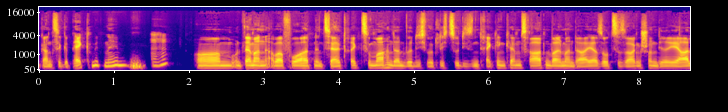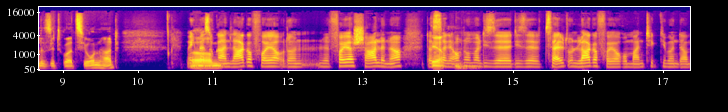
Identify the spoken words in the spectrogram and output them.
ganze Gepäck mitnehmen. Mhm. Ähm, und wenn man aber vorhat, einen Zelttrek zu machen, dann würde ich wirklich zu diesen Trekkingcamps raten, weil man da ja sozusagen schon die reale Situation hat. Manchmal ähm, sogar ein Lagerfeuer oder eine Feuerschale, ne? Das ja. ist dann ja auch nochmal diese, diese Zelt- und Lagerfeuerromantik, die man da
